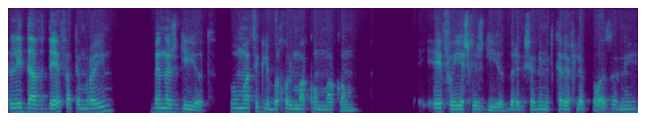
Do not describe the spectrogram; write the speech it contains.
לדפדף, אתם רואים, בין השגיאות. הוא מציג לי בכל מקום מקום איפה יש לי שגיאות. ברגע שאני מתקרב לפה אז אני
